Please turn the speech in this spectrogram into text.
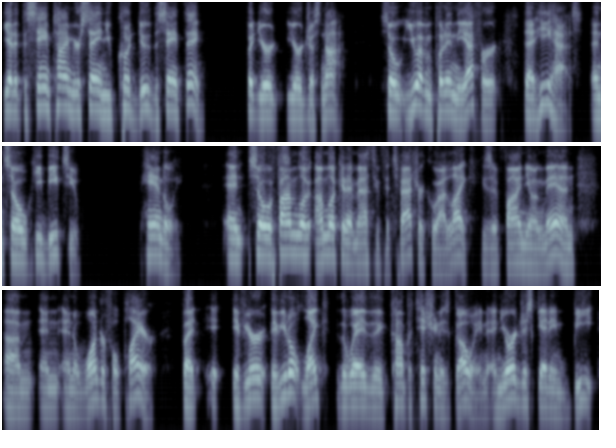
yet at the same time you're saying you could do the same thing but you're you're just not so you haven't put in the effort that he has and so he beats you handily and so if I'm look, I'm looking at Matthew Fitzpatrick, who I like. He's a fine young man, um, and and a wonderful player. But if you're if you don't like the way the competition is going and you're just getting beat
